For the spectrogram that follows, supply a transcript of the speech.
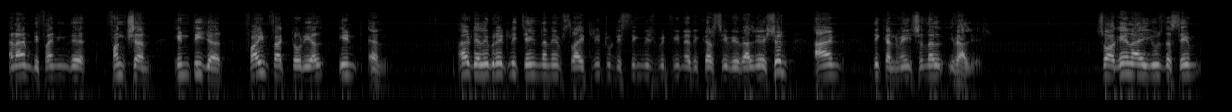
and I am defining the function integer find factorial int n. I have deliberately changed the name slightly to distinguish between a recursive evaluation and the conventional evaluation. So, again I use the same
